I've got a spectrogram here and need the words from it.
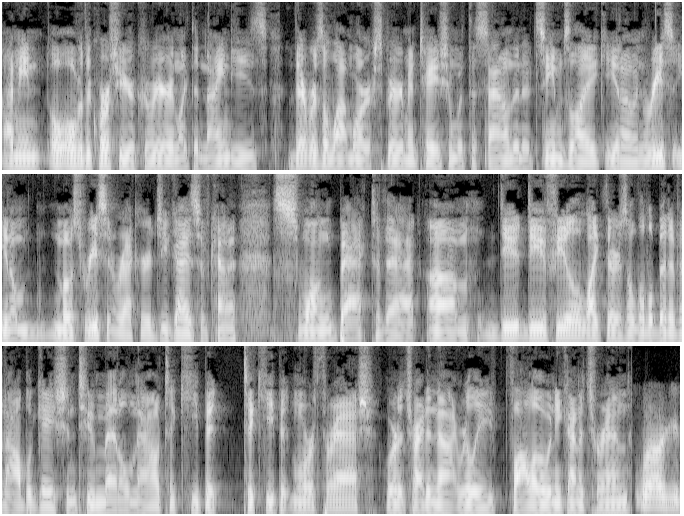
I mean, over the course of your career in like the '90s, there was a lot more experimentation with the sound, and it seems like you know, in recent, you know, most recent records, you guys have kind of swung back to that. Um, do do you feel like there's a little bit of an obligation to metal now to keep it to keep it more thrash or to try to not really follow any kind of trend? Well, you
